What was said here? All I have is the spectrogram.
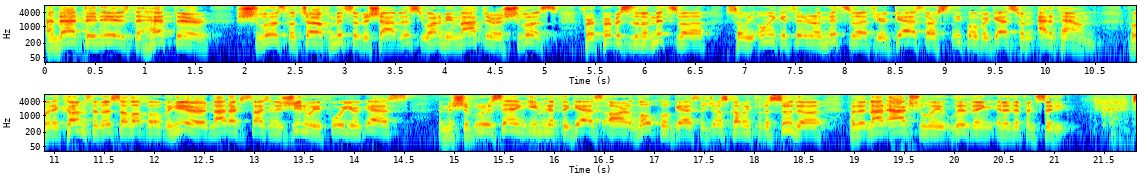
and that din is the heter shvus l'tzarach mitzvah b'Shabbos. You want to be matir or shvus for the purposes of a mitzvah, so we only consider a mitzvah if your guests are sleepover guests from out of town. But when it comes to this halacha over here, not exercising the shinui for your guests, the Mishabur is saying even if the guests are local guests, they're just coming for the Suda, but they're not actually living in a different city. We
